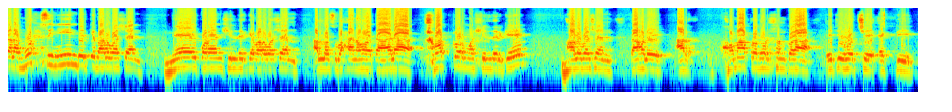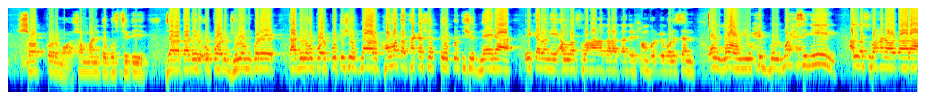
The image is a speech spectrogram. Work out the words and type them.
তাআলা মুহসিনিনদেরকে ভালোবাসেন ন্যায় পরায়ণশীলদেরকে ভালোবাসেন। আল্লাহ তাআলা সৎকর্মশীলদেরকে ভালোবাসেন, তাহলে আর ক্ষমা প্রদর্শন করা এটি হচ্ছে একটি সৎকর্ম। সম্মানিত উপস্থিতি, যারা তাদের উপর জুলুম করে, তাদের উপর প্রতিশোধ নেওয়ার ক্ষমতা থাকা সত্ত্বেও প্রতিশোধ নেয় না এই কারণে আল্লাহ তাআলা তাদের সম্পর্কে বলেছেন, আল্লাহু মুহসিনিন। আল্লাহ তাআলা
